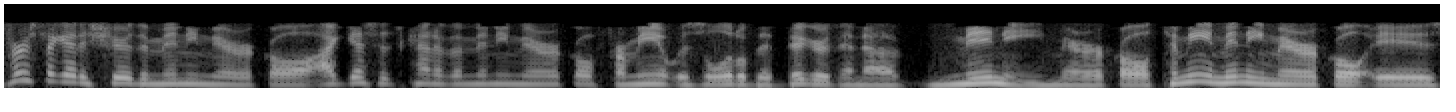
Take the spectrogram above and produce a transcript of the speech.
first. I got to share the mini miracle. I guess it's kind of a mini miracle. For me, it was a little bit bigger than a mini miracle. To me, a mini miracle is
